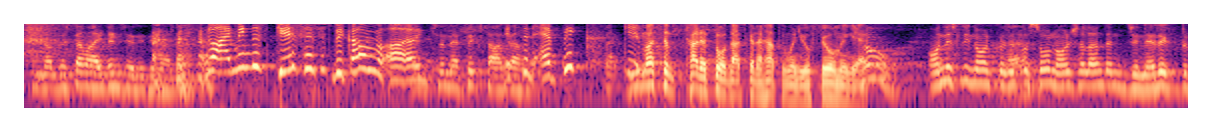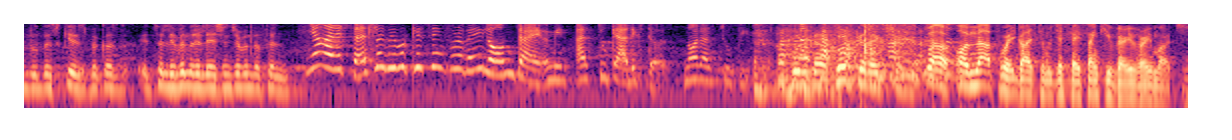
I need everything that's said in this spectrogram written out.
See, now this time I didn't say anything. Ali. no, I mean, this kiss has just become. Uh, It's an epic saga. it's an epic kiss. You must have kind of thought that's going to happen when you were filming it. No, honestly not, because it was so nonchalant and generic to do this kiss because it's a live-in relationship in the film. Yeah, and it felt like we were kissing for a very long time. I mean, as two characters, not as two people. Good, co- good correction. Well, on that point, guys, can we just say thank you very, very much?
